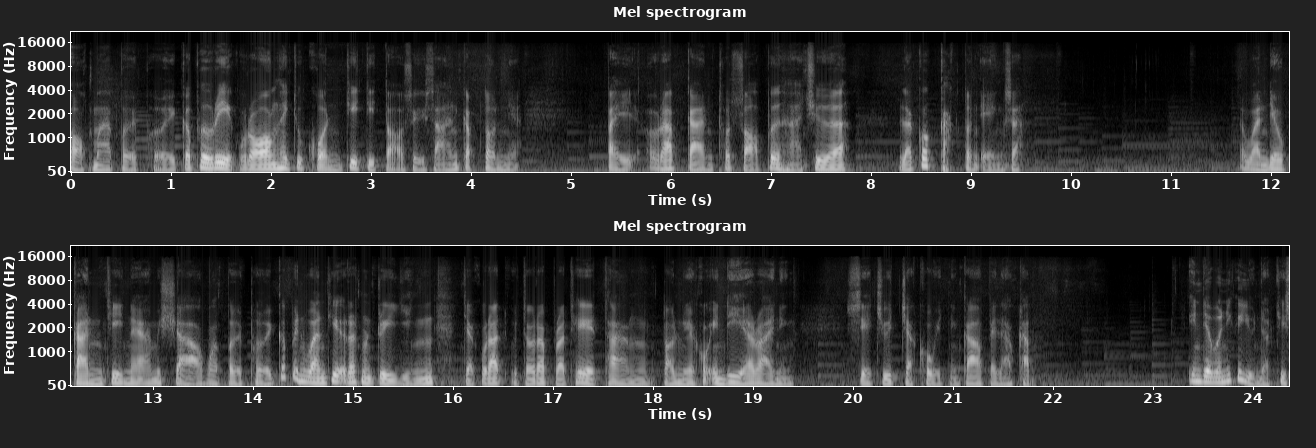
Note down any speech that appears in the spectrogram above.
ออกมาเปิดเผย ก็เพื่อเรียกร้องให้ทุกคนที่ติดต่อสื่อสารกับตนเนี่ยไปรับการทดสอบเพื่อหาเชื้อ แล้วก็กักตนเองซะวันเดียวกันที่นายอามิชาออกมาเปิดเผย ก็เป็นวันที่รัฐมนตรีหญิง จากรัฐอุตรประเทศทางตอนเหนือของอินเดียรายหนึ่ง เสียชีวิตจากโควิด -19 ไปแล้วครับ อินเดียวันนี้ก็อยู่อันดับที่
